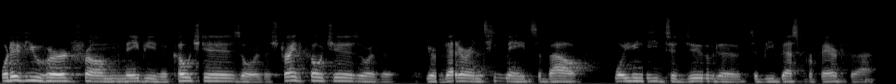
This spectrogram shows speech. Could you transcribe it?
What have you heard from maybe the coaches or the strength coaches or the your veteran teammates about what you need to do to, to be best prepared for that?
